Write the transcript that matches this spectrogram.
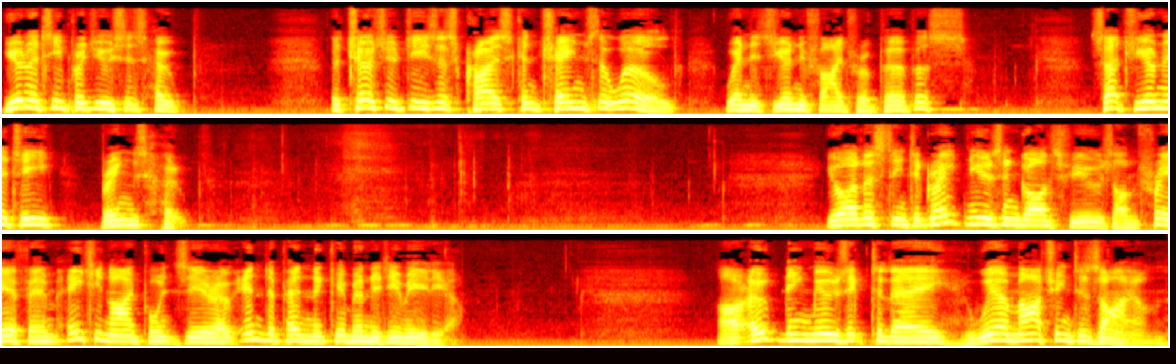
Unity produces hope. The Church of Jesus Christ can change the world when it's unified for a purpose. Such unity brings hope. You are listening to Great News and God's Views on Free FM 89.0 Independent Community Media. Our opening music today, We're Marching to Zion.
